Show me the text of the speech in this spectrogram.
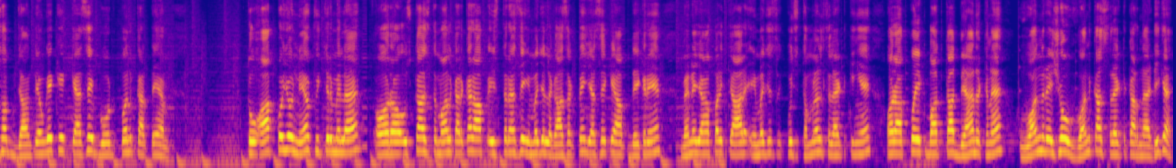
सब जानते होंगे कि कैसे बोर्ड पर करते हैं हम। तो आपको जो नया फीचर मिला है और उसका इस्तेमाल कर कर आप इस तरह से इमेज लगा सकते हैं, जैसे कि आप देख रहे हैं, मैंने यहाँ पर चार इमेज कुछ थंबनेल सेलेक्ट किए हैं और आपको एक बात का ध्यान रखना है वन रेशो वन का सिलेक्ट करना है, ठीक है?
